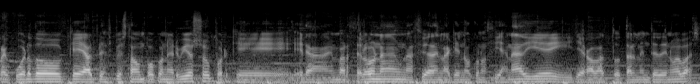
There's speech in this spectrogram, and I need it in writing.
Recuerdo que al principio estaba un poco nervioso porque era en Barcelona, una ciudad en la que no conocía a nadie y llegaba totalmente de nuevas.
